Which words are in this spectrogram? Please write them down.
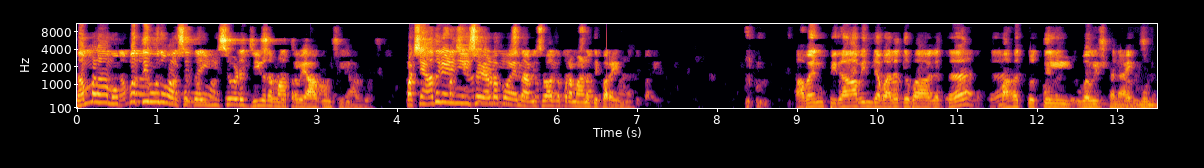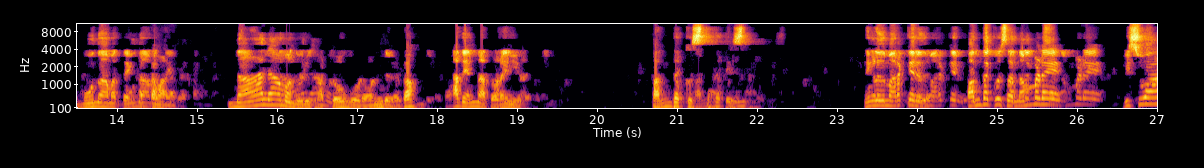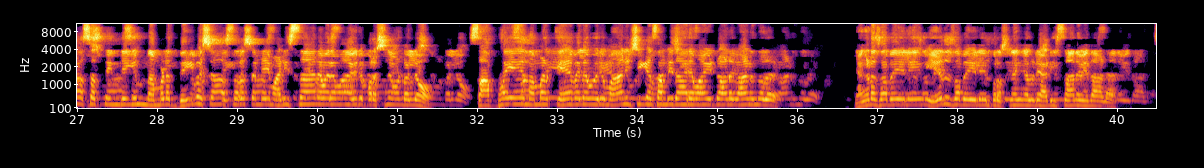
നമ്മൾ ആ മുപ്പത്തിമൂന്ന് വർഷത്തെ ഈശോയുടെ ജീവിതം മാത്രമേ ആഘോഷിക്കുന്നുള്ളൂ. പക്ഷെ അത് കഴിഞ്ഞ് ഈശോ എവിടെ പോയെന്നാ വിശ്വാസ പ്രമാണത്തിൽ പറയുന്നത്? അവൻ പിതാവിന്റെ വലതുഭാഗത്ത് മഹത്വത്തിൽ ഉപവിഷ്ടനായി. മൂന്നാമത്തെ ഘട്ടമാണിത് നാലാമതൊരു ഘട്ടവും കൂടെ ഉണ്ട് കേട്ടോ. അതെന്നാ തുടങ്ങിയത്? പന്തക്കുസ്ത തിരുനാൾ. നിങ്ങളിത് മറക്കരുത്. പന്തക്കുസ്ത നമ്മുടെ നമ്മുടെ വിശ്വാസത്തിന്റെയും നമ്മുടെ ദൈവശാസ്ത്രത്തിന്റെയും അടിസ്ഥാനപരമായ ഒരു പ്രശ്നമുണ്ടല്ലോ. സഭയെ നമ്മൾ കേവലം ഒരു മാനുഷിക സംവിധാനമായിട്ടാണ് കാണുന്നത്. ഞങ്ങളുടെ സഭയിലെയും ഏത് സഭയിലെയും പ്രശ്നങ്ങളുടെ അടിസ്ഥാനം ഇതാണ്.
